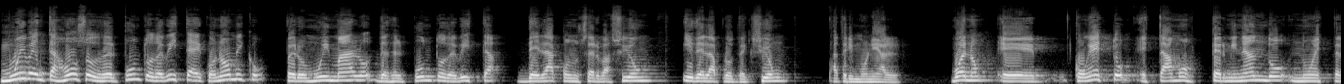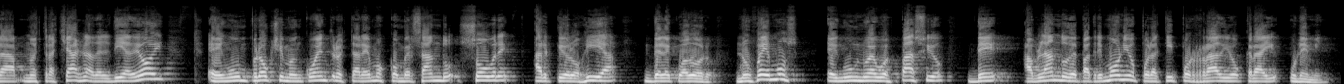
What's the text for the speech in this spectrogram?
muy ventajoso desde el punto de vista económico, pero muy malo desde el punto de vista de la conservación y de la protección patrimonial. Bueno, eh, con esto estamos terminando nuestra, nuestra charla del día de hoy. En un próximo encuentro estaremos conversando sobre arqueología del Ecuador. Nos vemos en un nuevo espacio de Hablando de Patrimonio por aquí por Radio CRAI UNEMI.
